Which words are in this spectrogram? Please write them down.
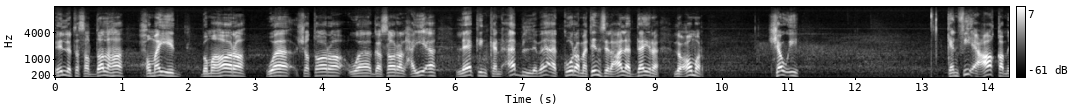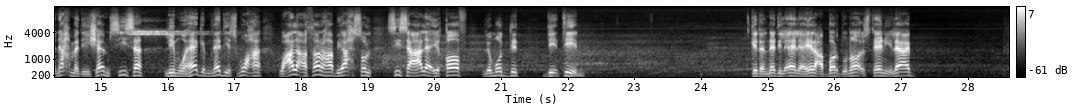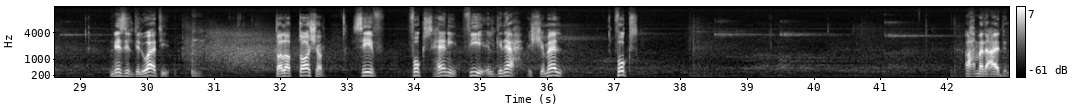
اللي تصدى لها حميد بمهارة وشطارة وجسارة الحقيقة لكن كان قبل بقى الكورة ما تنزل على الدايرة لعمر شوقي كان في إعاقة من أحمد هشام سيسا لمهاجم نادي سموحة وعلى أثرها بيحصل سيسا على إيقاف لمدة دقيقتين. كده النادي الأهلي هيلعب برضه ناقص تاني لاعب. نزل دلوقتي 13 سيف فوكس هاني في الجناح الشمال. فوكس. أحمد عادل.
